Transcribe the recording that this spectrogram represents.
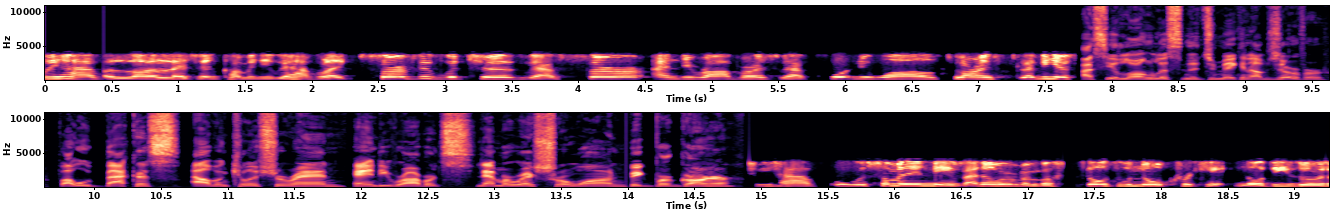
We have a lot of legend coming in. We have like Sir Viv Richards, we have Sir Andy Roberts, we have Courtney Walsh. Lawrence, let me hear. I see a long list in the Jamaican Observer. Faoud Bacchus, Alvin Kallicharran, Andy Roberts, Ramnaresh Sarwan, Big Bird Garner. We have oh, so many names. I don't remember. Those who know cricket know these were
